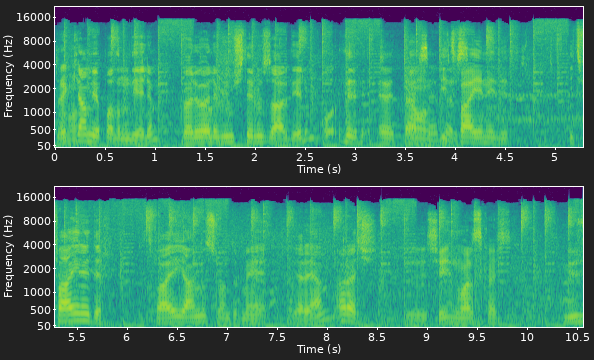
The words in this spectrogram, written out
Tamam. Reklam yapalım diyelim. Böyle böyle bir müşterimiz var diyelim. O, evet derse Tamam. yaparız. İtfaiye nedir? İtfaiye nedir? İtfaiye yangın söndürmeye yarayan araç. Ee, şey numarası kaçtı? 100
